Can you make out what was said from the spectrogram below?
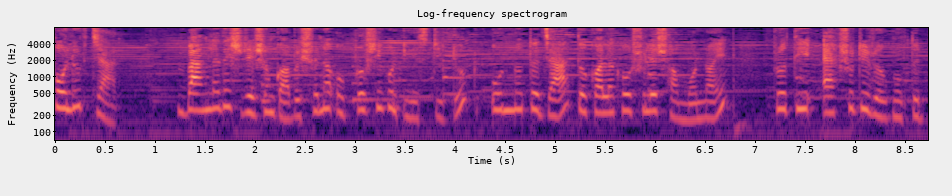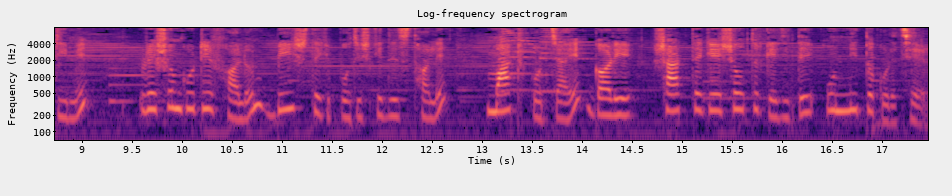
পলুর জাত। বাংলাদেশ রেশম গবেষণা ও প্রশিক্ষণ ইনস্টিটিউট উন্নত জাত ও কলাকৌশলের সমন্বয়ে প্রতি একশোটি রোগমুক্ত ডিমে রেশম গুটির ফলন বিশ থেকে পঁচিশ কেজির স্থলে মাঠ পর্যায়ে গড়ে ষাট থেকে সত্তর কেজিতে উন্নীত করেছে।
